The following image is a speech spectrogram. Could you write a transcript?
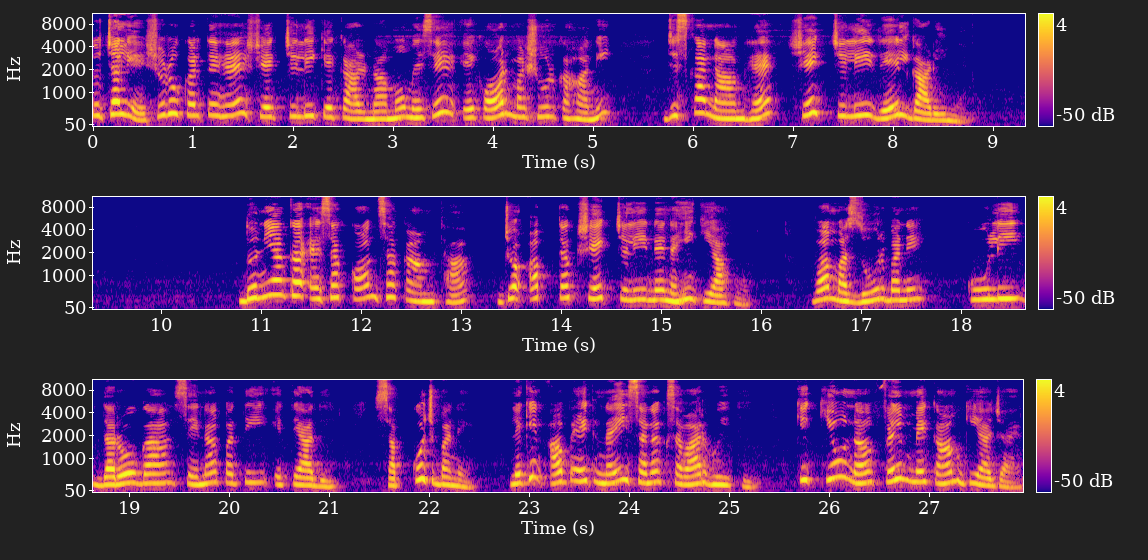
तो चलिए, शुरू करते हैं शेख चिली के कारनामों में से एक और मशहूर कहानी, जिसका नाम है, शेख चिली रेलगाड़ी में। दुनिया का ऐसा कौन सा काम था जो अब तक शेख चिली ने नहीं किया हो। वह मज़दूर बने, कूली, दरोगा, सेनापति इत्यादि सब कुछ बने। लेकिन अब एक नई सनक सवार हुई थी कि क्यों न फ़िल्म में काम किया जाए।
